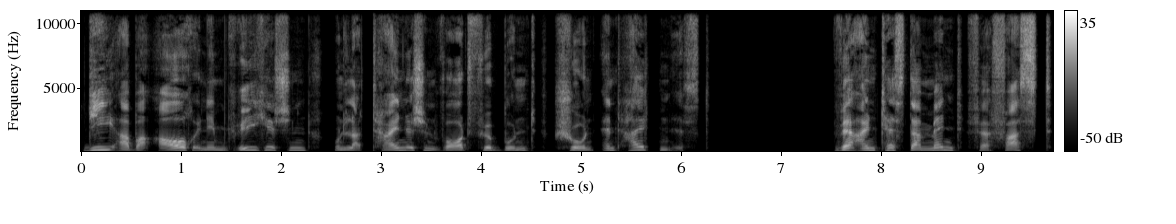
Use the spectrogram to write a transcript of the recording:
die aber auch in dem griechischen und lateinischen Wort für Bund schon enthalten ist. Wer ein Testament verfasst,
